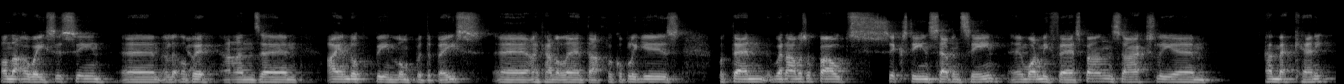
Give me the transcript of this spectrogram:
on that Oasis scene, um, a little yeah. bit. And um, I ended up being lumped with the bass uh, and kind of learned that for a couple of years. But then when I was about 16, 17, in one of my first bands, I actually um, I met Kenny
